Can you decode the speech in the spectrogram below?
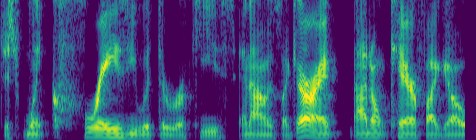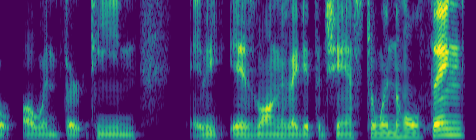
Just went crazy with the rookies. And I was like, all right, I don't care if I go 0 and 13 as long as I get the chance to win the whole thing.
